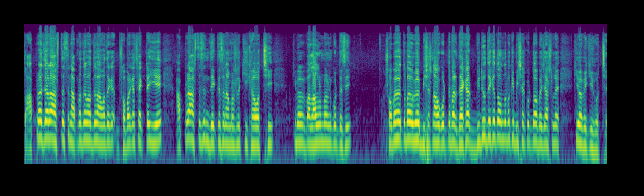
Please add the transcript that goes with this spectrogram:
তো আপনারা যারা আসতেছেন, আপনাদের মাধ্যমে আমাদের সবার কাছে একটা ইয়ে আপনারা আসতেছেন, দেখতেছেন আমরা আসলে কী খাওয়াচ্ছি, কীভাবে লালন পালন করতেছি। সবাই হয়তো বা ওইভাবে বিশ্বাস নাও করতে পারে। দেখার ভিডিও দেখে তো অন্তপক্ষে বিশ্বাস করতে হবে যে আসলে কীভাবে কী হচ্ছে।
